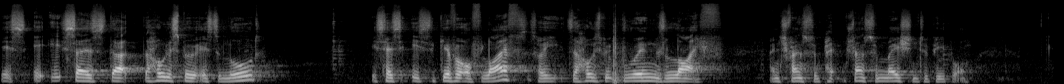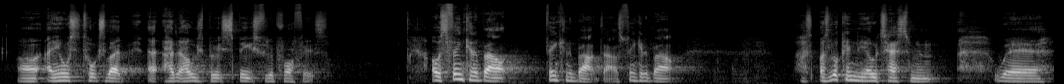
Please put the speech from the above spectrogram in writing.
It, it, says that the Holy Spirit is the Lord. It says it's the giver of life. So he, the Holy Spirit brings life and transform, transformation to people. Uh, and he also talks about how the Holy Spirit speaks for the prophets. I was thinking about, thinking about that. I was thinking about, I was looking in the Old Testament where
